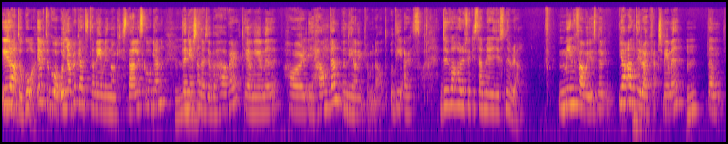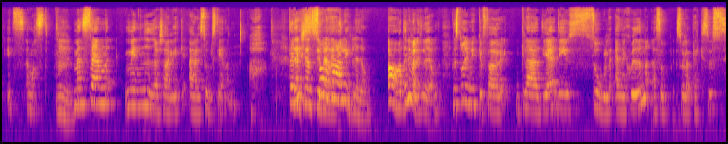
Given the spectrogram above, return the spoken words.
Ut Ja, och gå. Ut och gå. Och jag brukar alltid ta med mig någon kristall i skogen. Mm. Den jag känner att jag behöver tar jag med mig, har i handen under hela min promenad. Och det är så Du, vad har du för kristall med dig just nu då? Min favorit just nu, jag har alltid rödkvarts med mig. Mm. Den, it's a must. Men sen, min nya kärlek är solstenen. Den, Den är känns så ju väldigt härlig. lejon. Ja, den är väldigt lejon. Den står ju mycket för glädje, det är ju solenergin, alltså solar plexus.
